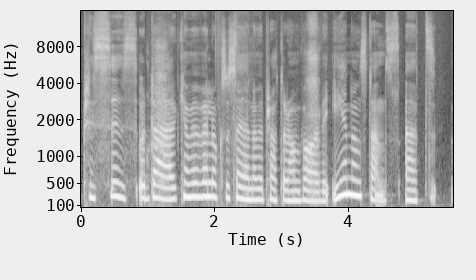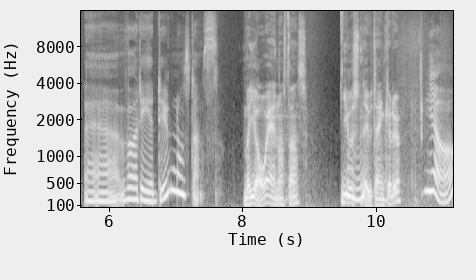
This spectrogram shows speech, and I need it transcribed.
Precis, och där kan vi väl också säga när vi pratar om var vi är någonstans, att eh, var är du någonstans? Var jag är någonstans. Just Mm. nu tänker du? Ja.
